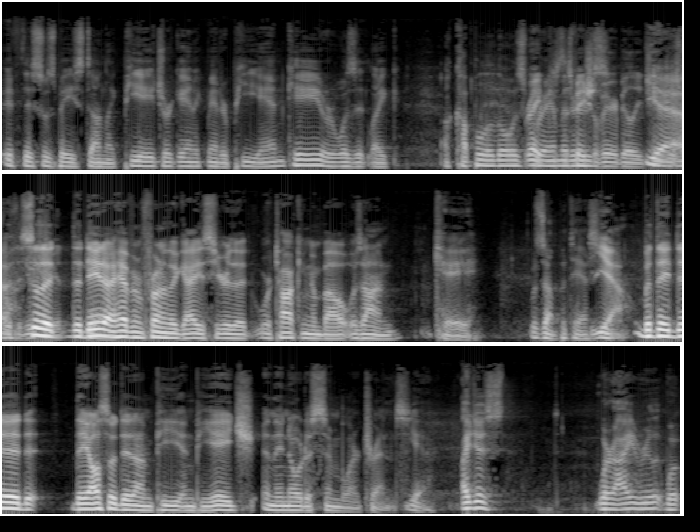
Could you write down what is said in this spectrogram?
if this was based on like pH, organic matter, P and K, or was it like a couple of those Right, 'cause parameters? the spatial variability changes Yeah. with the So the the data Yeah. I have in front of the guys here that we're talking about was on K. was on potassium. Yeah, but they did. They also did on P and pH, and they noticed similar trends. Yeah, I just where I really what,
